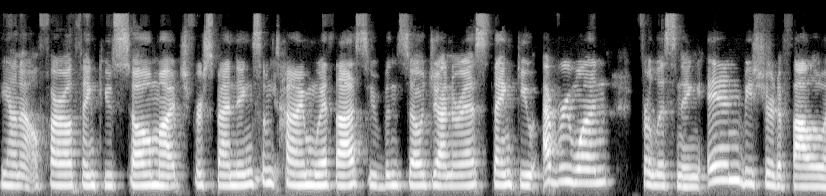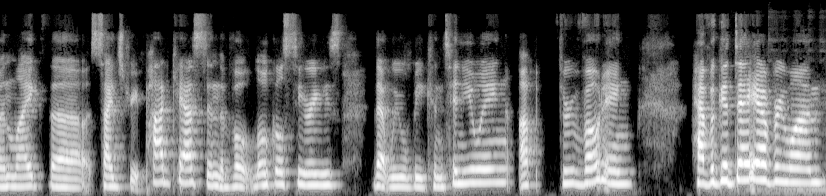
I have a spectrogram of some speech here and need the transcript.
Diana Alfaro, thank you so much for spending some time with us. You've been so generous. Thank you, everyone, for listening in. Be sure to follow and like the Side Street podcast and the Vote Local series that we will be continuing up through voting. Have a good day, everyone.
